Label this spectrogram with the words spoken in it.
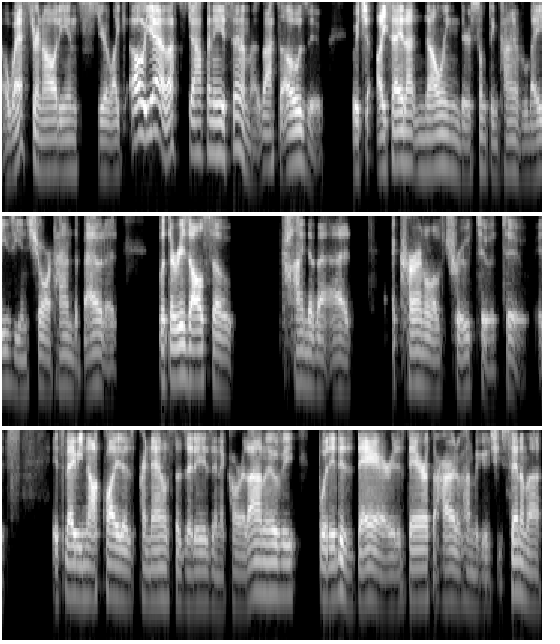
a Western audience, you're like, oh yeah, that's Japanese cinema. That's Ozu. Which I say that knowing there's something kind of lazy and shorthand about it but there is also kind of a, a, kernel of truth to it too. It's it's maybe not quite as pronounced as it is in a Koreeda movie, but it is there. It is there at the heart of Hamaguchi cinema,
